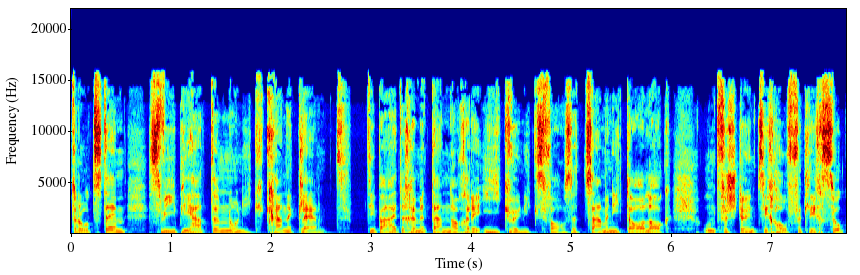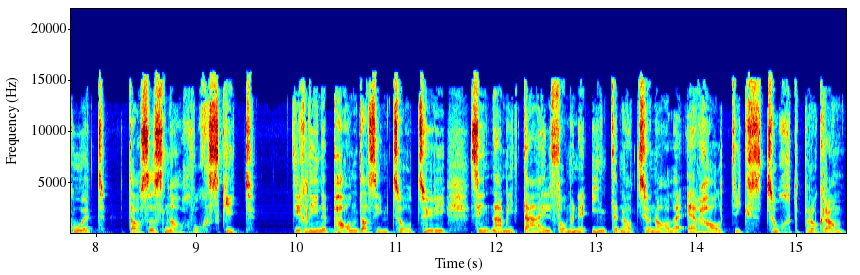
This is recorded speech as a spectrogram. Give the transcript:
Trotzdem, das Weibli hat er noch nicht kennengelernt. Die beiden kommen dann nach einer Eingewöhnungsphase zusammen in die Anlage und verstehen sich hoffentlich so gut, dass es Nachwuchs gibt. Die kleinen Pandas im Zoo Zürich sind nämlich Teil von einem internationalen Erhaltungszuchtprogramm.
